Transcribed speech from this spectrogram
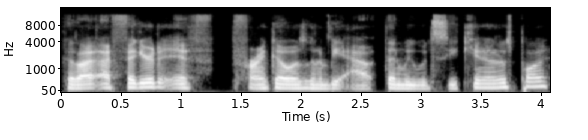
because I, I figured if Franco was going to be out, then we would see Quinones play.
